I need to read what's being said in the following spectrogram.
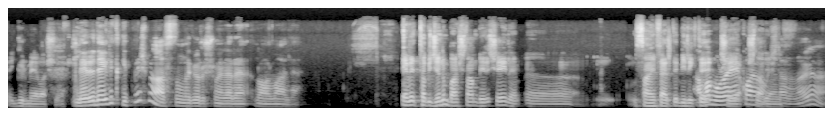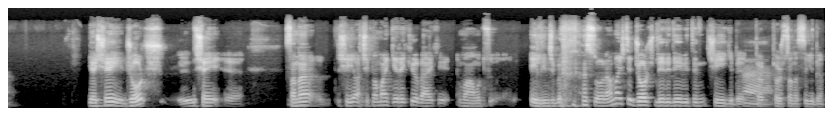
e, gülmeye başlıyor. Larry David gitmiş mi aslında görüşmelere normalde? Evet tabii canım baştan beri şeyle e, Seinfeld'le birlikte Ama buraya şey yapmışlar yani. öyle mi? Ya şey George e, şey e, sana şeyi açıklamak gerekiyor belki Mahmut 50. bölümden sonra ama işte George Larry David'in şeyi gibi per- personası gibi.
